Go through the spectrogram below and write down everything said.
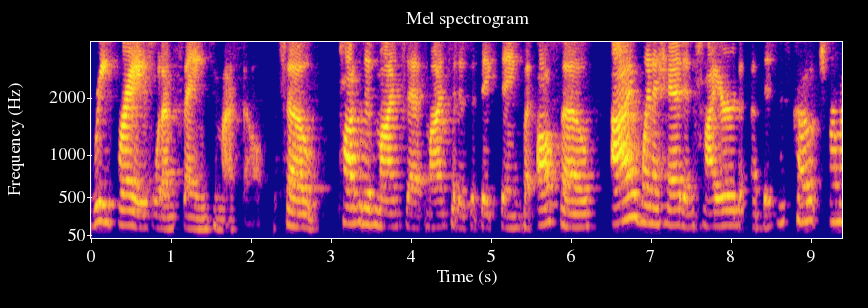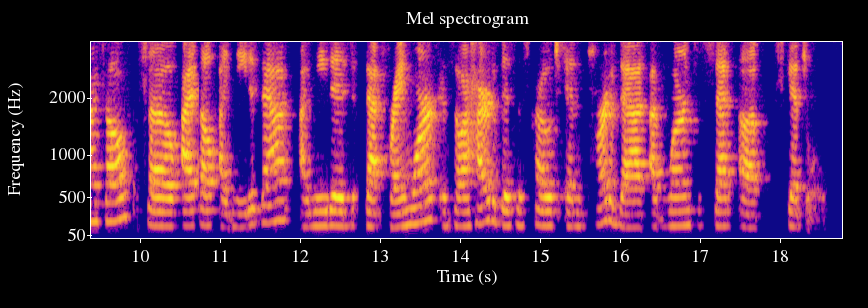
rephrase what I'm saying to myself? So, positive mindset, mindset is a big thing, but also I went ahead and hired a business coach for myself. So I felt I needed that. I needed that framework. And so I hired a business coach. And part of that, I've learned to set up schedules.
